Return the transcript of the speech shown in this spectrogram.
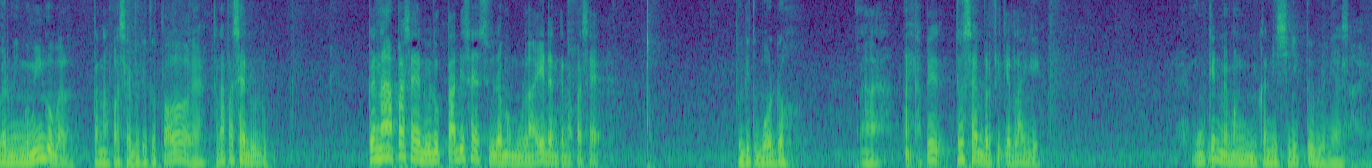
Berminggu-minggu malah. Kenapa saya begitu tolol ya? Kenapa saya duduk? Kenapa saya duduk tadi saya sudah memulai dan kenapa saya begitu bodoh? Nah, tapi terus saya berpikir lagi. Mungkin memang bukan di situ dunia saya.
